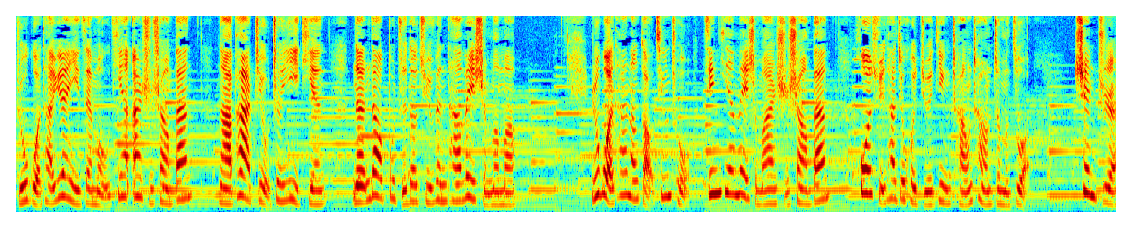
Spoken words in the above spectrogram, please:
如果他愿意在某天按时上班，哪怕只有这一天，难道不值得去问他为什么吗？如果他能搞清楚今天为什么按时上班，或许他就会决定常常这么做，甚至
